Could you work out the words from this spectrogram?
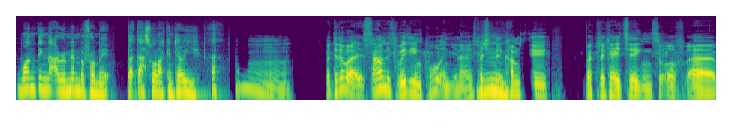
one thing that I remember from it. But that's all I can tell you. Hmm. But you know what? Sound is really important, you know, especially when Mm. it comes to replicating sort of uh,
